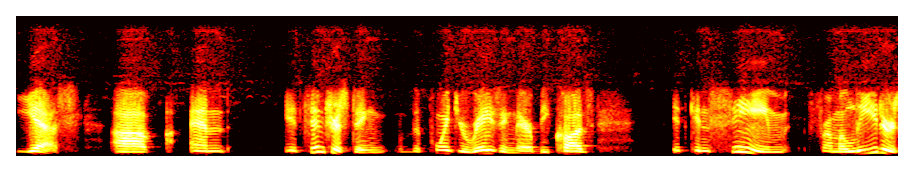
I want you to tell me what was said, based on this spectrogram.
Yes. Uh, and it's interesting the point you're raising there because it can seem from a leader's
